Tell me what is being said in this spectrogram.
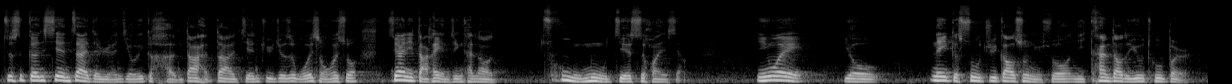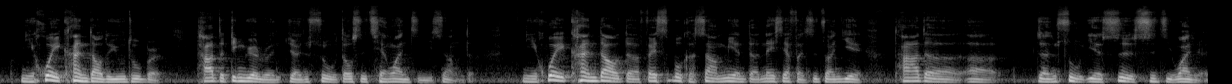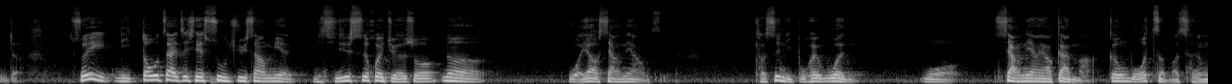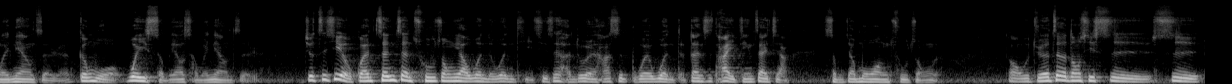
就是跟现在的人有一个很大很大的间距。就是我为什么会说，现在你打开眼睛看到触目皆是幻想，因为有那个数据告诉你说，你看到的 YouTuber，你会看到的 YouTuber，他的订阅人人数都是千万级以上的。你会看到的 Facebook 上面的那些粉丝专业，他的呃人数也是十几万人的，所以你都在这些数据上面，你其实是会觉得说，那我要像那样子，可是你不会问我像那样要干嘛，跟我怎么成为那样子的人，跟我为什么要成为那样子的人，就这些有关真正初衷要问的问题，其实很多人他是不会问的，但是他已经在讲什么叫莫忘初衷了。哦，我觉得这个东西是是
